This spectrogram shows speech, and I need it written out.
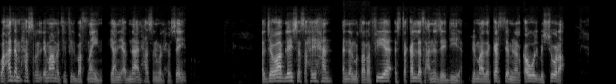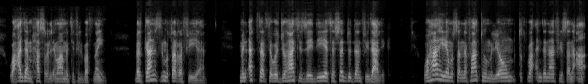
وعدم حصر الإمامة في البطنين يعني أبناء الحسن والحسين؟ الجواب ليس صحيحا أن المطرفية استقلت عن الزيدية بما ذكرت من القول بالشورى. وعدم حصر الإمامة في البطنين بل كانت المطرفية من أكثر توجهات الزيدية تشددا في ذلك وها هي مصنفاتهم اليوم تطبع عندنا في صنعاء.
